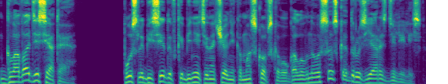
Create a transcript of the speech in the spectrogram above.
Глава десятая. После беседы в кабинете начальника московского уголовного сыска друзья разделились.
